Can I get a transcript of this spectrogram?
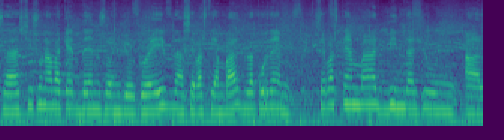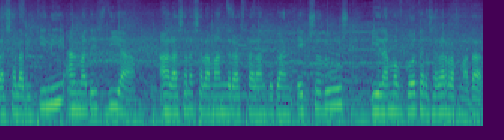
Doncs així sonava aquest Dance on Your Grave de Sebastian Bach. Recordem, Sebastian Bach 20 de juny a la sala Bikini, el mateix dia a la sala Salamandra estaran tocant Exodus i l'Am of God a la sala Razmataz.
